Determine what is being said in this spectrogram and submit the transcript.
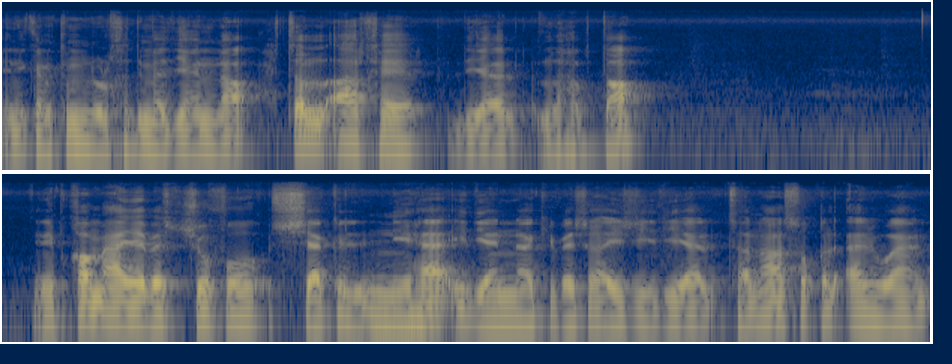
يعني كنكملوا الخدمة ديالنا حتى الأخير ديال الهبطة. يعني بقاو معايا باش تشوفوا الشكل النهائي ديالنا كيفاش غيجي ديال تناسق الألوان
